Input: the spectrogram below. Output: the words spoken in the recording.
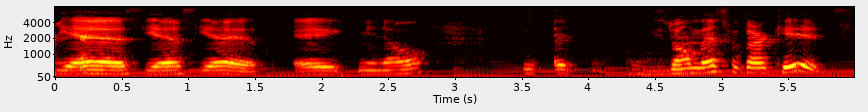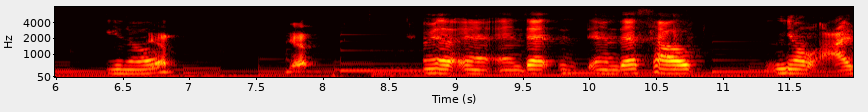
yes yes yes hey you know don't mess with our kids you know Yep. Yep. Yeah, and, and that and that's how you know I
